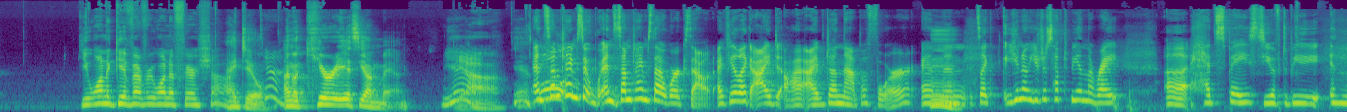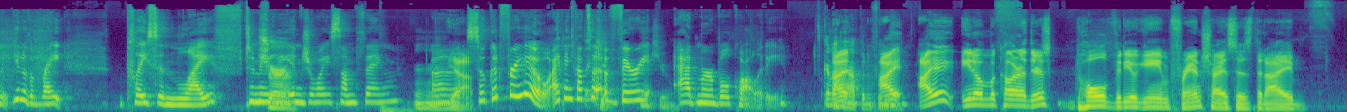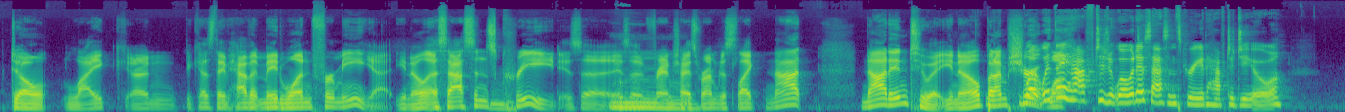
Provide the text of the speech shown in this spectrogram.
You want to give everyone a fair shot. I do. I'm a curious young man. Yeah. yeah. And sometimes it and sometimes that works out. I feel like I, I have done that before, and Hmm. then it's like you know you just have to be in the right uh, headspace. You have to be in the, you know the right place in life to maybe Sure. Mm-hmm. enjoy something. Uh, Yeah. So good for you. I think that's a, a very admirable quality. It's gonna I, happen for I, me. I, you know, McCullough, there's whole video game franchises that I don't like, and because they haven't made one for me yet. You know, Assassin's Hmm. Creed is a is a franchise where I'm just like not not into it, you know. But I'm sure what would wa- they have to do? What would Assassin's Creed have to do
